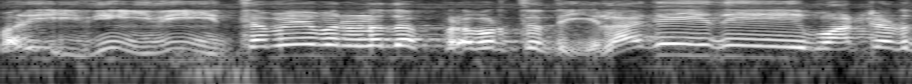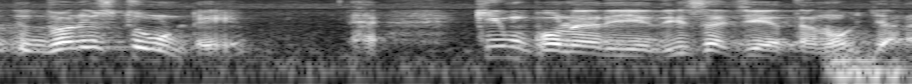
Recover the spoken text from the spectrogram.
మరి ఇది ఇది ఇతమే మనద ప్రవర్తత. ఇలాగే ఇది మాట్లాడుతూ ధ్వనిస్తూ ఉంటే కిం పునరేది సచేతను జన.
